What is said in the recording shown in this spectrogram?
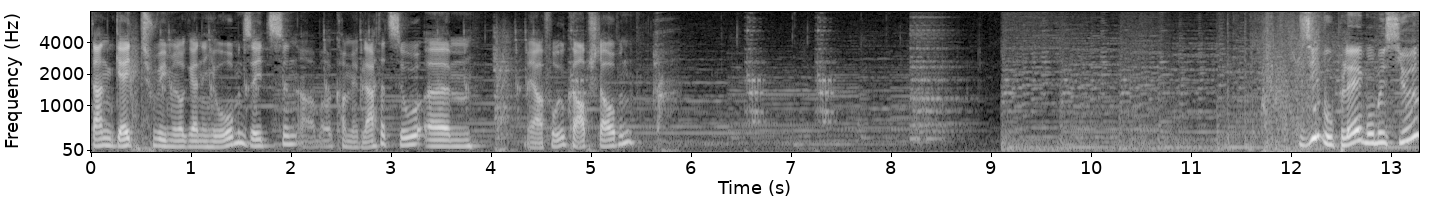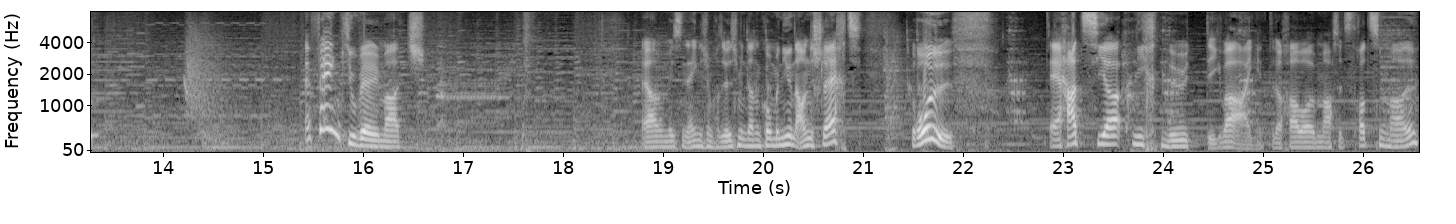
Dann Gatry will er gerne hier oben sitzen, aber kommen wir gleich dazu. Ähm, ja, Volker abstauben. S'il vous plaît, mon monsieur. Thank you very much. Ja, wir müssen Englisch und Französisch miteinander kombinieren, auch nicht schlecht. Rolf. Er hat es ja nicht nötig, war eigentlich, aber mach's jetzt trotzdem mal.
